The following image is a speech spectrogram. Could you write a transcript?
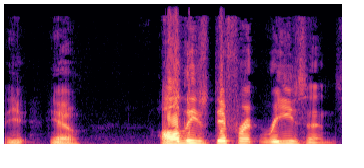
you, you know, all these different reasons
